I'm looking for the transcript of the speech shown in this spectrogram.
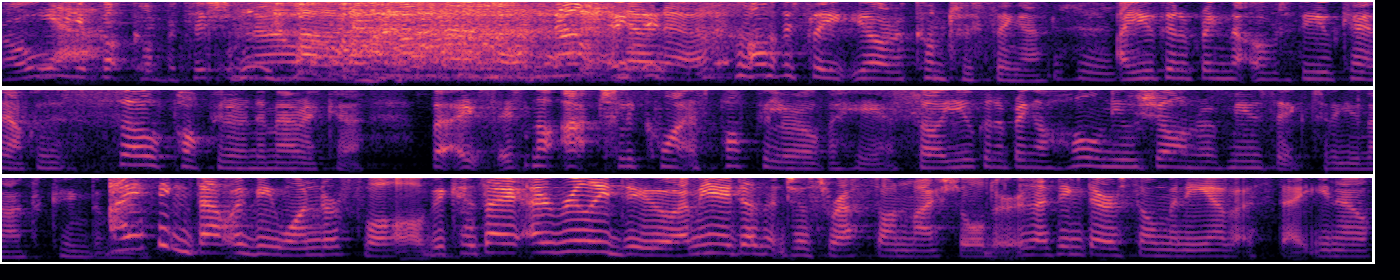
Oh, yeah. you've got competition now. now No, it's, Obviously, you're a country singer. Mm-hmm. Are you going to bring that over to the UK now? Because it's so popular in America, but it's, it's not actually quite as popular over here. So are you going to bring a whole new genre of music to the United Kingdom? I think that would be wonderful because I, I really do. I mean, it doesn't just rest on my shoulders. I think there are so many of us that you know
